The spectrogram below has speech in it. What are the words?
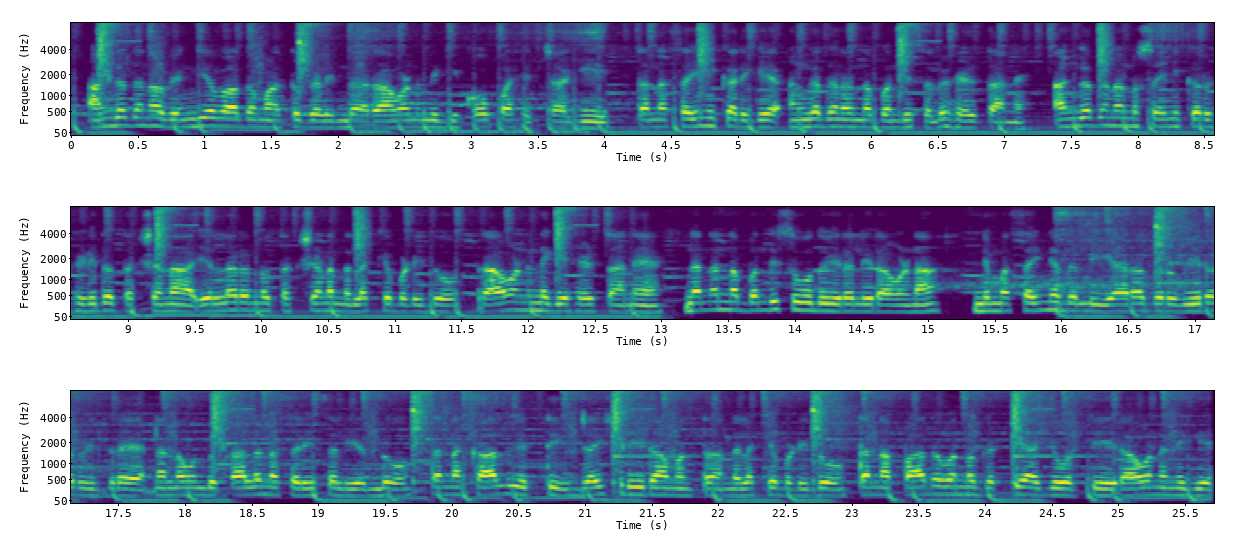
ಅಂಗದನ ವ್ಯಂಗ್ಯವಾದ ಮಾತುಗಳಿಂದ ರಾವಣನಿಗೆ ಕೋಪ ಹೆಚ್ಚಾಗಿ ತನ್ನ ಸೈನಿಕರಿಗೆ ಅಂಗದನನ್ನ ಬಂಧಿಸಲು ಹೇಳ್ತಾನೆ. ಅಂಗದನನ್ನು ಸೈನಿಕರು ಹಿಡಿದ ತಕ್ಷಣ ಎಲ್ಲರನ್ನು ತಕ್ಷಣ ನೆಲಕ್ಕೆ ಬಡಿದು ರಾವಣನಿಗೆ ಹೇಳ್ತಾನೆ, ನನ್ನನ್ನ ಬಂಧಿಸುವುದು ಇರಲಿ ರಾವಣ. ನಿಮ್ಮ ಸೈನ್ಯದಲ್ಲಿ ಯಾರಾದರೂ ವೀರರು ಇದ್ರೆ ನನ್ನ ಒಂದು ಕಾಲನ್ನ ಸರಿಸಲಿ ಎಂದು ತನ್ನ ಕಾಲು ಎತ್ತಿ ಜೈ ಶ್ರೀರಾಮ್ ಅಂತ ನೆಲಕ್ಕೆ ಬಡಿದು ತನ್ನ ಪಾದವನ್ನು ಗಟ್ಟಿಯಾಗಿ ಒತ್ತಿ ರಾವಣನಿಗೆ,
